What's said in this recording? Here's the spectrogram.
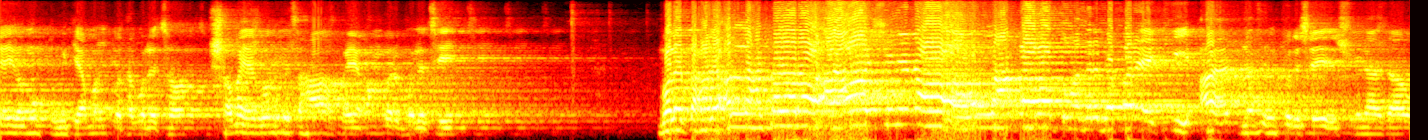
এই অমুক, তুমি কি এমন কথা বলেছ? সবাই বলতেছে হ্যাঁ পয়গম্বর বলেছি। বলে তাহলে আল্লাহ তাআলা আয়াত শুনে নাও, আল্লাহ তাআলা তোমাদের ব্যাপারে কি আয়াত নাযিল করেছে শুনে যাও।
